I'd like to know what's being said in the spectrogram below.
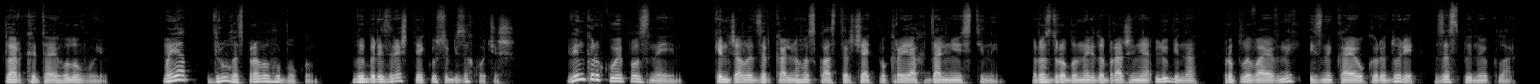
Кларк хитає головою. Моя друга з правого боку. Вибери зрешти, яку собі захочеш. Він крокує повз неї. Кинджали дзеркального скла стирчать по краях дальньої стіни. Роздроблене відображення Любіна пропливає в них і зникає у коридорі за спиною Кларк.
